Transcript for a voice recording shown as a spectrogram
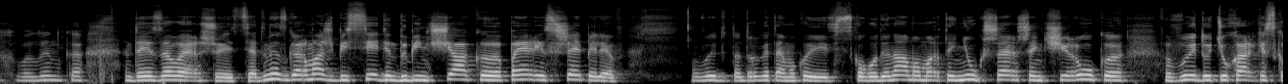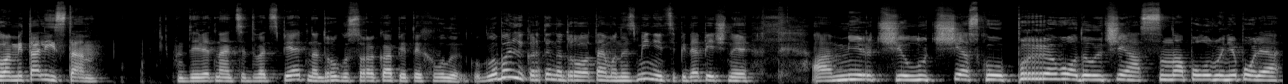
хвилинка, де і завершується. Денис Гармаш, Бісєдін, Дубінчак, Періс, Шепелєв. Вийдуть на другий тему київського Динамо, Мартинюк, Шершень, Чирук вийдуть у харківського металіста. 19-25 на другу 45 хвилинку. Глобальна картина другого тайму не змінюється. Підопічні а Мірчі Луческу проводили час на половині поля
